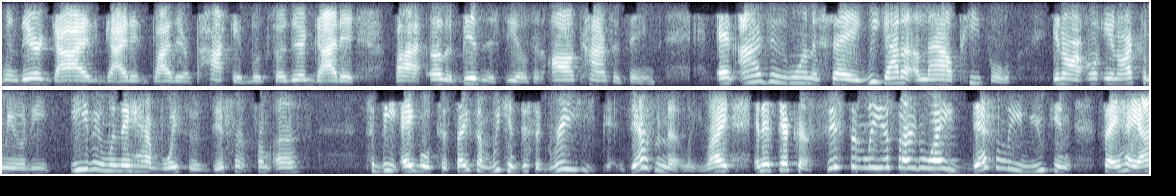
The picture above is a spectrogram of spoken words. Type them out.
when they're guide, guided by their pocketbooks or they're guided by other business deals and all kinds of things. And I just want to say we got to allow people in our in our community, even when they have voices different from us, to be able to say something. We can disagree, definitely, right? And if they're consistently a certain way, definitely you can say, hey, I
